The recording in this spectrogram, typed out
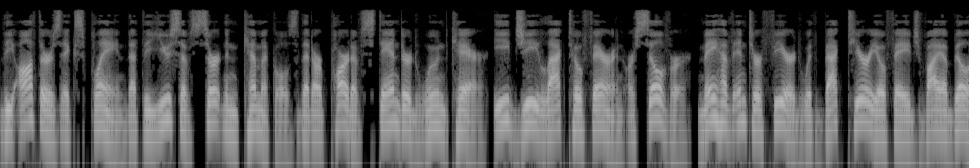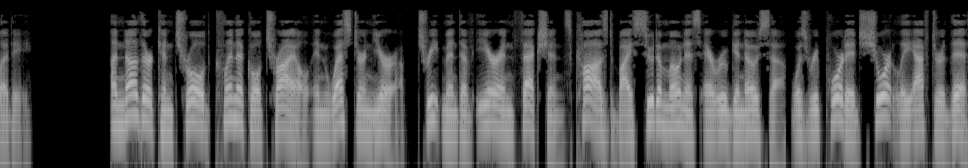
The authors explain that the use of certain chemicals that are part of standard wound care e.g. lactoferrin or silver, may have interfered with bacteriophage viability. Another controlled clinical trial in Western Europe treatment of ear infections caused by Pseudomonas aeruginosa was reported shortly after this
